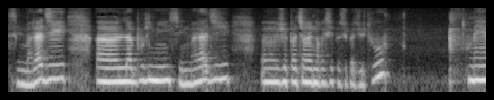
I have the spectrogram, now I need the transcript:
c'est une maladie. la boulimie, c'est une maladie. je vais pas dire l'anorexie parce que pas du tout. Mais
